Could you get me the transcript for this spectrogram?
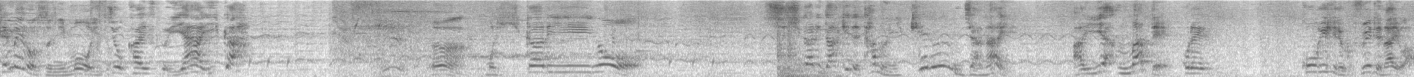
テメロスにも一応回復。いやいいか。うん。もう光の獅子狩りだけで多分いけるんじゃない？あいや待て。これ攻撃力増えてないわ。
